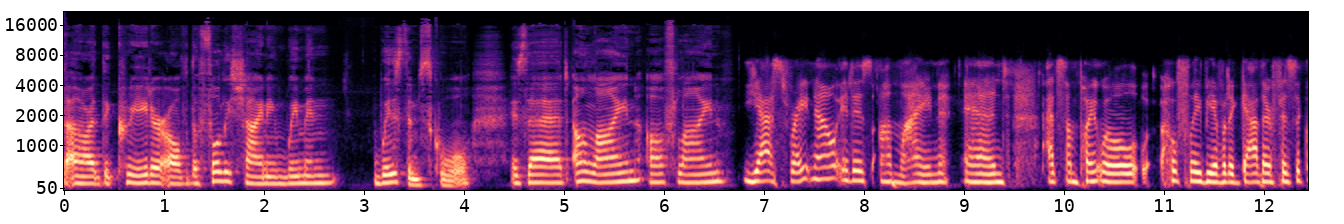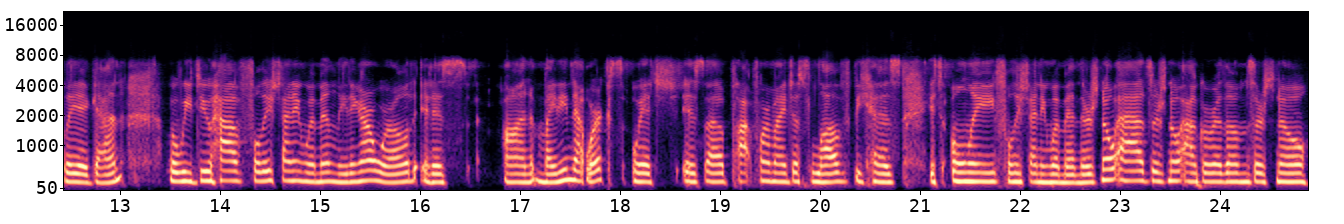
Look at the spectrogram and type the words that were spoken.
are the creator of the Fully Shining Women Wisdom School. Is that online, offline? Yes, right now it is online. And at some point, we'll hopefully be able to gather physically again. But we do have Fully Shining Women Leading Our World. It is on Mighty Networks, which is a platform I just love because it's only fully shining women. There's no ads, there's no algorithms, there's no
